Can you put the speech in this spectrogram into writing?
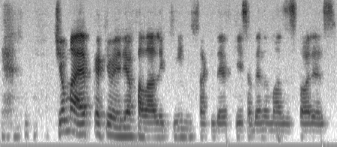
Tinha uma época que eu iria falar Alequim, só que daí fiquei sabendo umas histórias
